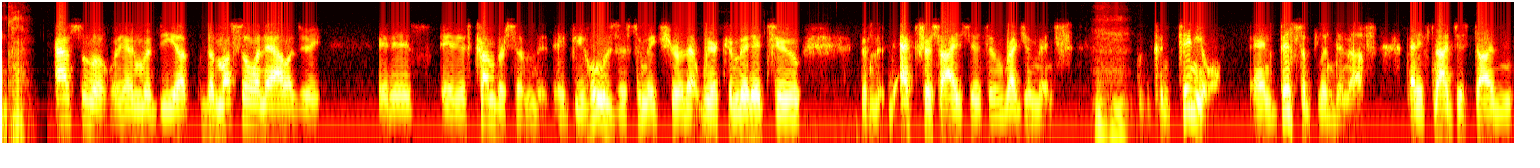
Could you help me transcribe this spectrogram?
Okay. Absolutely. And with the uh, the muscle analogy, it is it is cumbersome. It, it behooves us to make sure that we are committed to the exercises and regimens, mm-hmm. continual and disciplined enough that it's not just done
